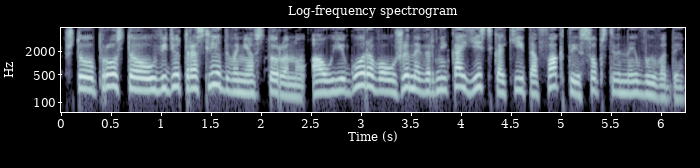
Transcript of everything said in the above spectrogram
что просто уведет расследование в сторону, а у Егорова уже наверняка есть какие-то факты и собственные выводы».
